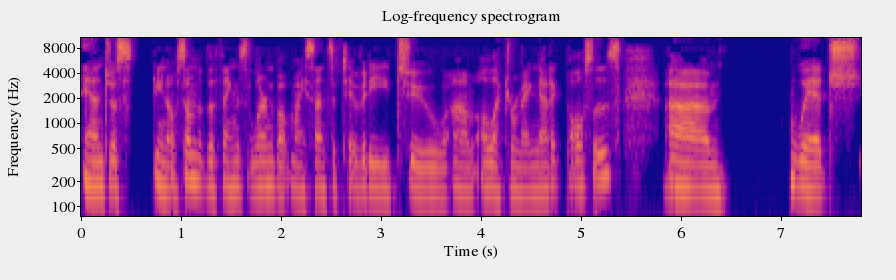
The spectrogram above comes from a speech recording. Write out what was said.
and just, you know, some of the things learned about my sensitivity to, um, electromagnetic pulses, mm-hmm. um, which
